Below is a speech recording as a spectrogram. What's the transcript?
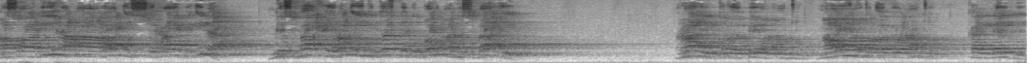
masalih ara'i as-sihab ila misbah ra'yik tazdad daw'a misbahi rai utakayopewa na mtu maono utakayopewa na mtu kal-layli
